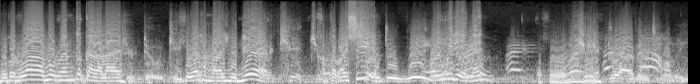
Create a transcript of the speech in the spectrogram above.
ดูกันว่าพวกนั้นต้องการอะไร You're doing. คิด Keep, ว่าทำอะไรอยู่เนี่ย A kid, เขา Joe. ตอบไปสิ so do we. มันไม่เด็กนะ โอ้โหแม่ง Keep driving, Tommy.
